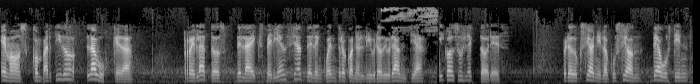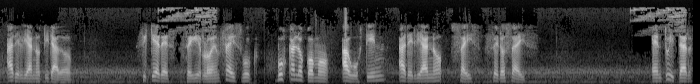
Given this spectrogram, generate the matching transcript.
Hemos compartido La búsqueda, relatos de la experiencia del encuentro con el libro de Urantia y con sus lectores. Producción y locución de Agustín Areliano Tirado. Si quieres seguirlo en Facebook, búscalo como Agustín Areliano 606. En Twitter,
